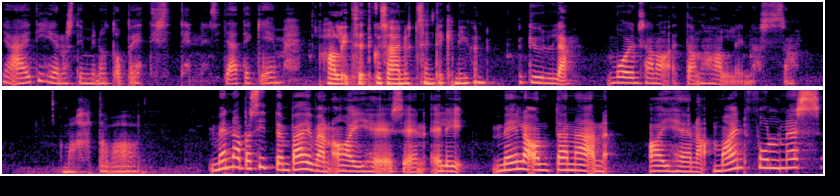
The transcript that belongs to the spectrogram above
Ja äiti hienosti minut opetti sitten sitä tekemään. Hallitsetko sä nyt sen tekniikan? Kyllä, voin sanoa, että on hallinnassa. Mahtavaa. Mennäänpä sitten päivän aiheeseen. Eli meillä on tänään aiheena mindfulness,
